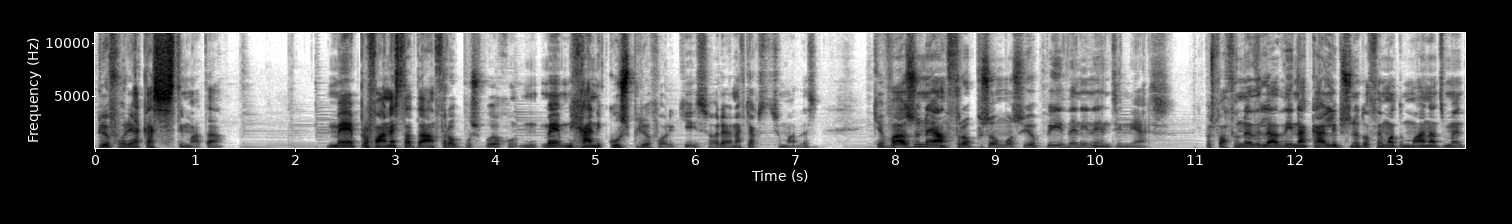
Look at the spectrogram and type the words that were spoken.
πληροφοριακά συστήματα με προφανέστατα ανθρώπους που έχουν, με μηχανικούς πληροφορικής, ωραία να φτιάξουν τις ομάδες, και βάζουν ανθρώπους όμως οι οποίοι δεν είναι engineers. Προσπαθούν δηλαδή να καλύψουν το θέμα του management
